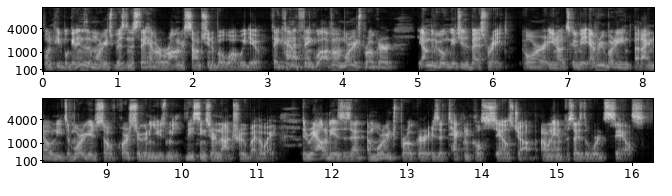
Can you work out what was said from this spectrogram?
when people get into the mortgage business, they have a wrong assumption about what we do. They kind of think, well, if I'm a mortgage broker, I'm going to go and get you the best rate. Or, you know, it's going to be everybody that I know needs a mortgage. So, of course, they're going to use me. These things are not true, by the way. The reality is, is that a mortgage broker is a technical sales job. I want to emphasize the word sales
